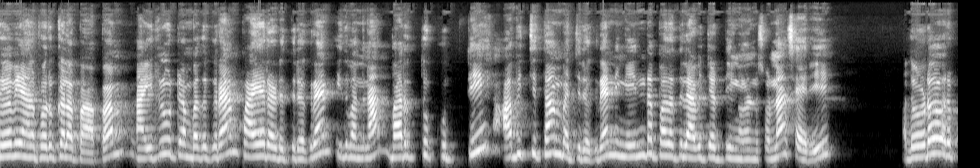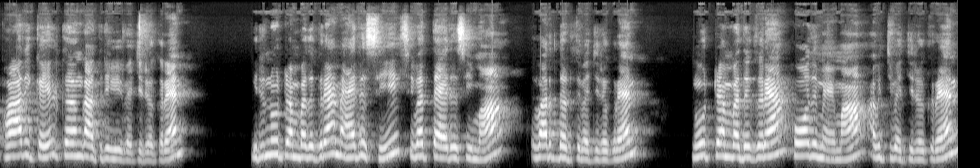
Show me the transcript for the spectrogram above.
தேவையான பொருட்களை பார்ப்போம். நான் இருநூற்றம்பது கிராம் பயர் எடுத்திருக்கிறேன். இது வந்து நான் வறுத்து குத்தி அவிச்சு தான் வச்சிருக்கிறேன். நீங்கள் இந்த பதத்தில் அவிச்சு எடுத்தீங்கன்னு சொன்னால் சரி. அதோட ஒரு பாதி கையில் தேங்காய் திருவி வச்சிருக்கிறேன். இருநூற்றம்பது கிராம் அரிசி சிவத்த அரிசிமா வறுத்து எடுத்து வச்சிருக்கிறேன். நூற்றம்பது கிராம் கோதுமைமா அவிச்சு வச்சிருக்கிறேன்.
